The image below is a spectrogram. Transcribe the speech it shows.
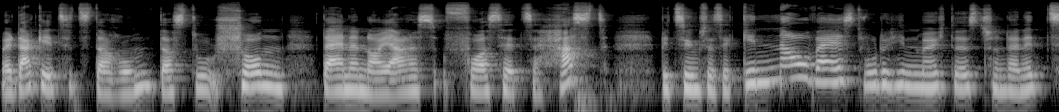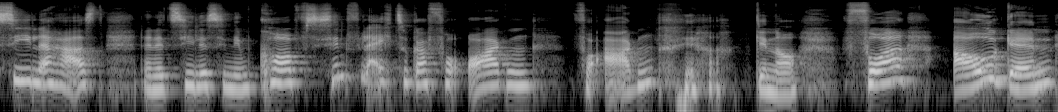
Weil da geht es jetzt darum, dass du schon deine Neujahresvorsätze hast, beziehungsweise genau weißt, wo du hin möchtest, schon deine Ziele hast. Deine Ziele sind im Kopf, sind vielleicht sogar vor Augen, vor Augen, ja, genau, vor Augen,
